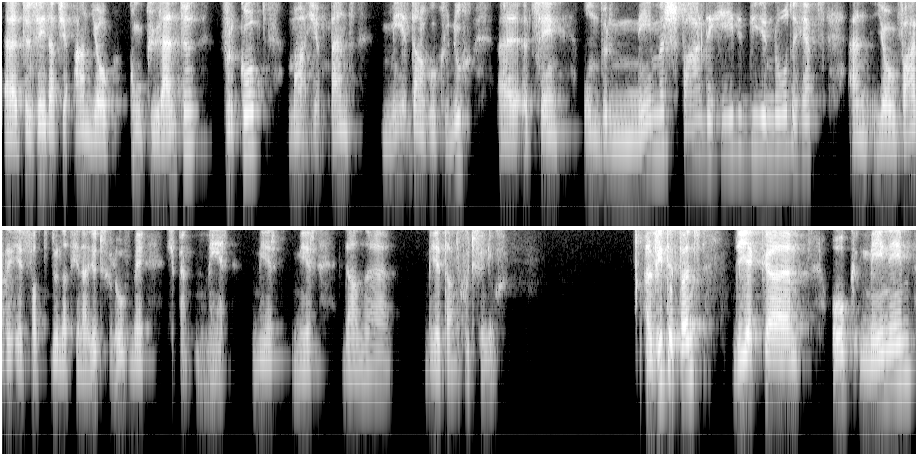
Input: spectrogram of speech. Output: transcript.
uh, tenzij dat je aan jouw concurrenten verkoopt, maar je bent meer dan goed genoeg. Uh, het zijn ondernemersvaardigheden die je nodig hebt en jouw vaardigheid van te doen dat je naar doet, geloof mij, je bent meer, meer, meer dan, uh, meer dan goed genoeg. Een vierde punt die ik ook meeneem,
